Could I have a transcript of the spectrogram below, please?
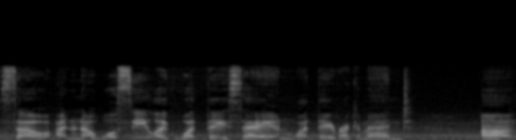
So I don't know. We'll see like what they say and what they recommend. Um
